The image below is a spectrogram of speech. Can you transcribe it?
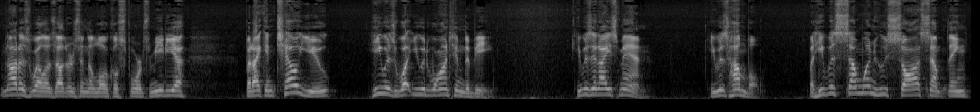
not as well as others in the local sports media, but I can tell you he was what you would want him to be. He was a nice man. He was humble, but he was someone who saw something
